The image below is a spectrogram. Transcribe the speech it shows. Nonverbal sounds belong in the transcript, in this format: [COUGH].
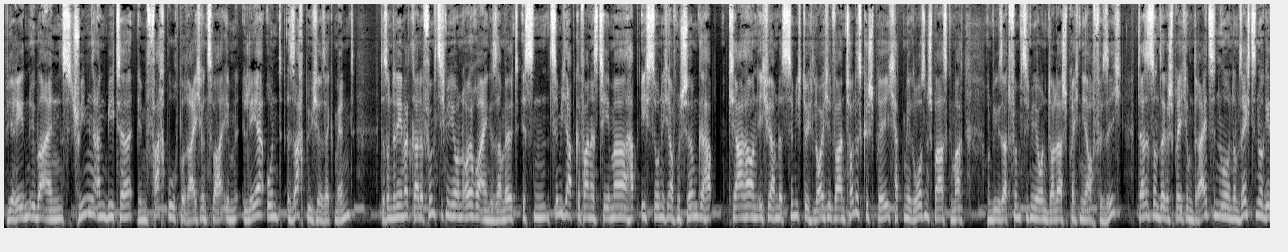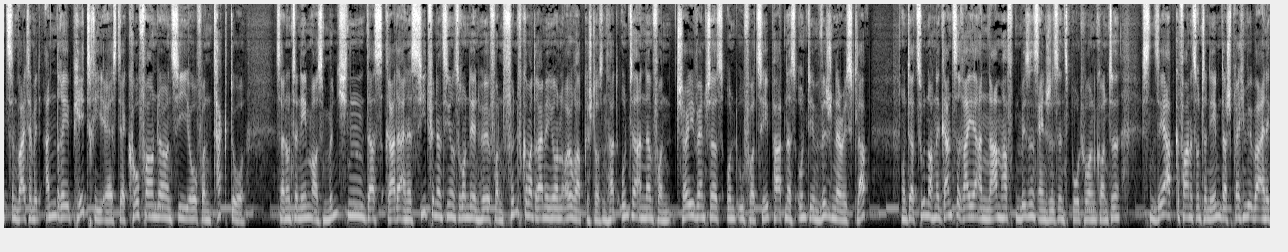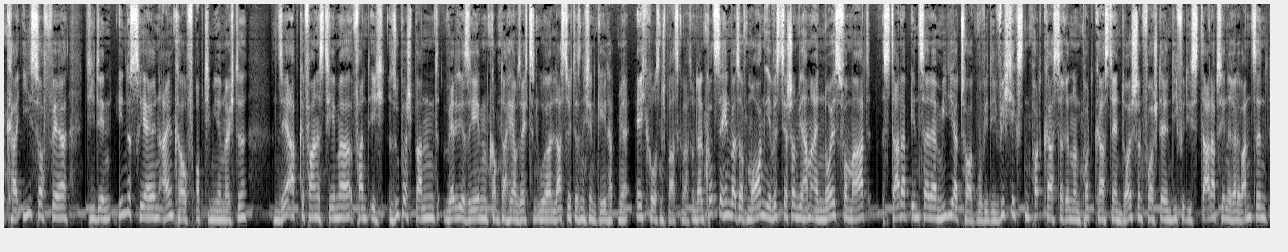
Wir reden über einen Streaming-Anbieter im Fachbuchbereich und zwar im Lehr- und Sachbüchersegment. Das Unternehmen hat gerade 50 Millionen Euro eingesammelt, ist ein ziemlich abgefahrenes Thema, habe ich so nicht auf dem Schirm gehabt. Chiara und ich, wir haben das ziemlich durchleuchtet, war ein tolles Gespräch, hat mir großen Spaß gemacht und wie gesagt, 50 Millionen Dollar sprechen ja auch für sich. Das ist unser Gespräch um 13 Uhr und um 16 Uhr geht es dann weiter mit André Petri. Er ist der Co-Founder und CEO von Takto. Sein Unternehmen aus München, das gerade eine Seed-Finanzierungsrunde in Höhe von 5,3 Millionen Euro abgeschlossen hat, unter anderem von Cherry Ventures und UVC Partners und dem Visionaries Club und dazu noch eine ganze Reihe an namhaften Business Angels ins Boot holen konnte. Ist ein sehr abgefahrenes Unternehmen. Da sprechen wir über eine KI-Software, die den industriellen Einkauf optimieren möchte. Ein sehr abgefahrenes Thema, fand ich super spannend. Werdet ihr sehen, kommt nachher um 16 Uhr. Lasst euch das nicht entgehen, hat mir echt großen Spaß gemacht. Und dann kurz der Hinweis auf morgen. Ihr wisst ja schon, wir haben ein neues Format, Startup Insider Media Talk, wo wir die wichtigsten Podcasterinnen und Podcaster in Deutschland vorstellen, die für die Startup-Szene relevant sind.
